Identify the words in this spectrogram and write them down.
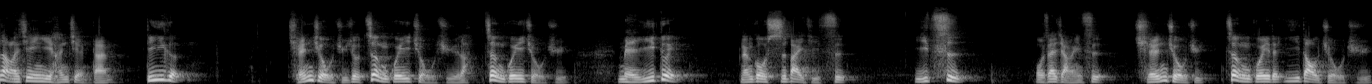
长的建议很简单，第一个，前九局就正规九局了，正规九局，每一队能够失败几次？一次，我再讲一次。前九局正规的一到九局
